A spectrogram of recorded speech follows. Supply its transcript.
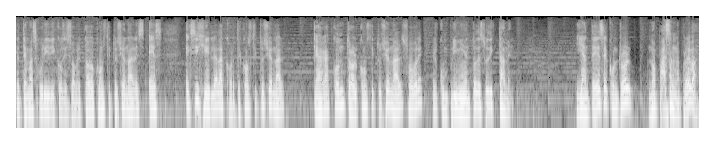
de temas jurídicos y sobre todo constitucionales es exigirle a la Corte Constitucional que haga control constitucional sobre el cumplimiento de su dictamen. Y ante ese control no pasan la prueba.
